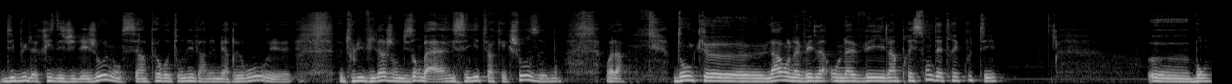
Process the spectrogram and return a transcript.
début de la crise des Gilets jaunes. On s'est un peu retourné vers les maires ruraux et tous les villages en disant bah, essayez de faire quelque chose. Bon, voilà. Donc là, on avait, on avait l'impression d'être écoutés. bon,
